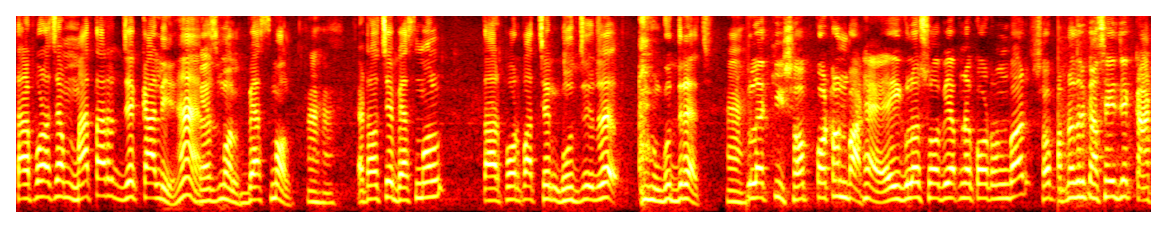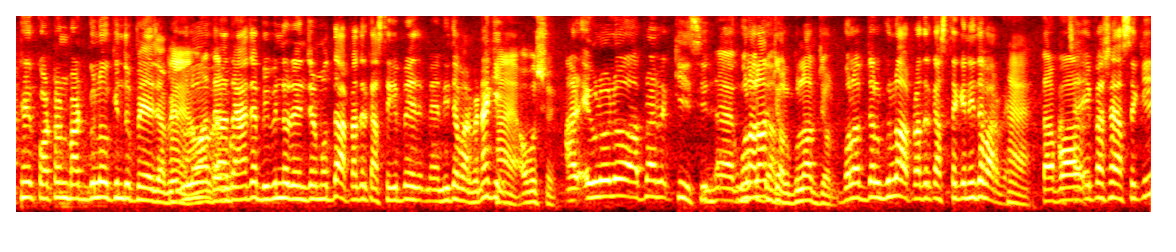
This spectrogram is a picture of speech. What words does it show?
তারপর আছে মাতার যে কালি হ্যাঁ ব্যাসমল হ্যাঁ হ্যাঁ। এটা হচ্ছে ব্যাসমল তারপর পাচ্ছেন গুদরেজ হ্যাঁ। এগুলা কি সব কটন বাট হ্যাঁ এইগুলো সবই আপনার কটন বার সব আপনাদের কাছে এই যে কাঠের কটন বাটগুলো কিন্তু পেয়ে যাবে। হ্যাঁ, এগুলো দেখা যায় বিভিন্ন রেঞ্জের মধ্যে আপনাদের কাছ থেকে পেয়ে নিতে পারবে নাকি? হ্যাঁ অবশ্যই। আর এগুলো হলো আপনার কি গোলাপ জল গোলাপ জল। গোলাপ জলগুলো আপনাদের কাছ থেকে নিতে পারবে। হ্যাঁ তারপর আচ্ছা, এই পাশে আছে কি?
